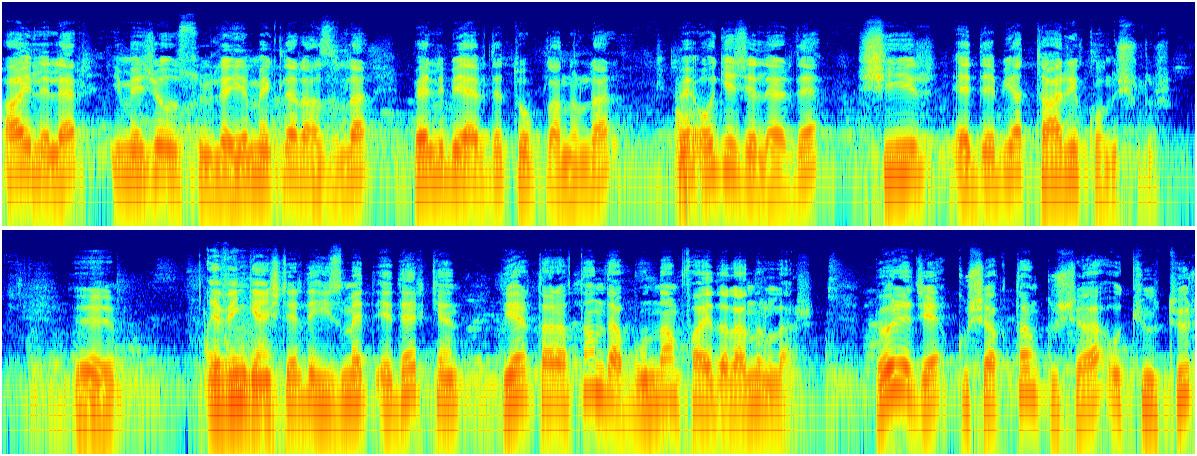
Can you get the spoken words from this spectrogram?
aileler imece usulüyle yemekler hazırlar, belli bir evde toplanırlar ve o gecelerde şiir, edebiyat, tarih konuşulur. E, evin gençleri de hizmet ederken diğer taraftan da bundan faydalanırlar. Böylece kuşaktan kuşağa o kültür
